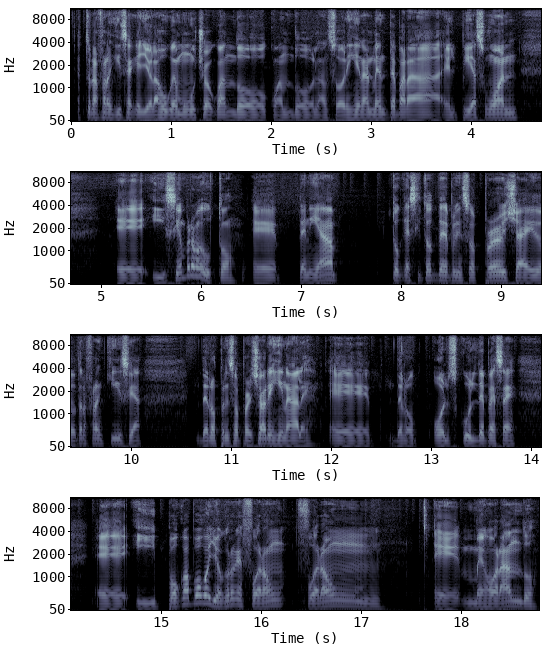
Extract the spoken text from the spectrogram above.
esta es una franquicia que yo la jugué mucho cuando, cuando lanzó originalmente para el PS1. y siempre me gustó. tenía toquecitos de Prince of Persia y de otra franquicia. De los Prince of Persia originales. de los old school de PC. y poco a poco yo creo que fueron, fueron eh, mejorando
